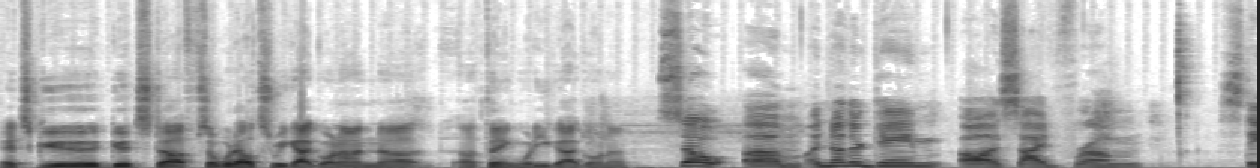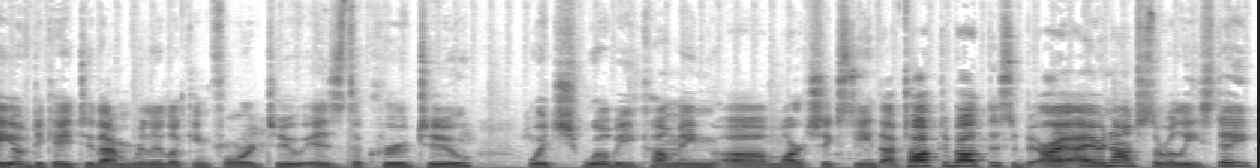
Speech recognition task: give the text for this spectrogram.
It's good, good stuff. So what else we got going on? Uh, uh, thing, what do you got going on? So, um, another game uh, aside from State of Decay 2 that I'm really looking forward to is The Crew 2, which will be coming uh, March 16th. I've talked about this a bit. I, I announced the release date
